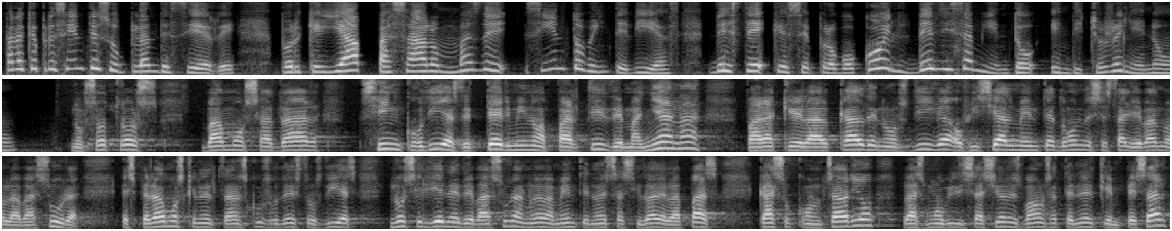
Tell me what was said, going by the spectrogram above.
para que presente su plan de cierre, porque ya pasaron más de 120 días desde que se provocó el deslizamiento en dicho relleno. Nosotros vamos a dar cinco días de término a partir de mañana para que el alcalde nos diga oficialmente dónde se está llevando la basura. Esperamos que en el transcurso de estos días no se llene de basura nuevamente nuestra ciudad de La Paz. Caso contrario, las movilizaciones vamos a tener que empezar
